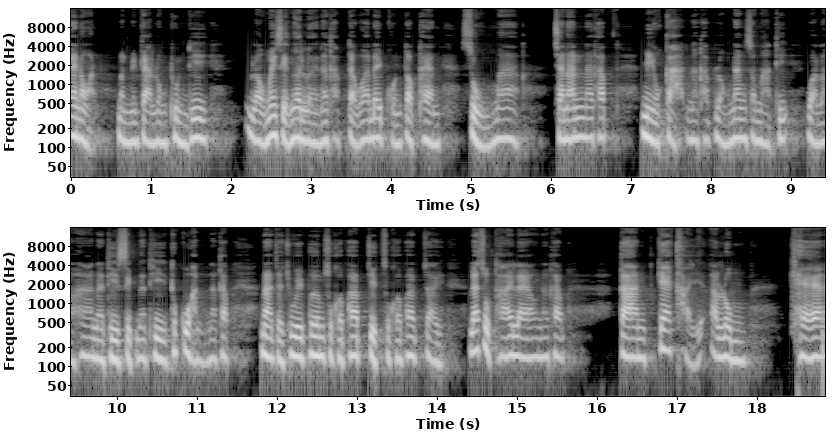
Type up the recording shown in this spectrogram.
แน่นอนมันเป็นการลงทุนที่เราไม่เสียเงินเลยนะครับ แต่ว่าได้ผลตอบแทนสูงมาก ฉะนั้นนะครับ มีโอกาสนะครับลองนั่งสมาธิวันละ 5 นาที 10 นาทีทุกวันนะครับ น่าจะช่วยเพิ่มสุขภาพจิตสุขภาพใจ และสุดท้ายแล้วนะครับ การแก้ไขอารมณ์แค้น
